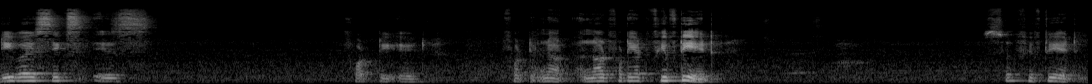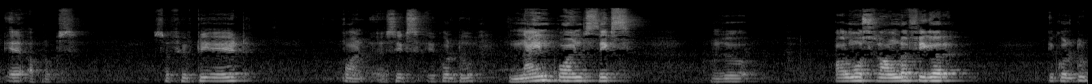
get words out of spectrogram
d by 6 is 48 40 not not 48 58 so 58 a approx. So 58.6 equal to 9.6 so almost round up figure equal to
